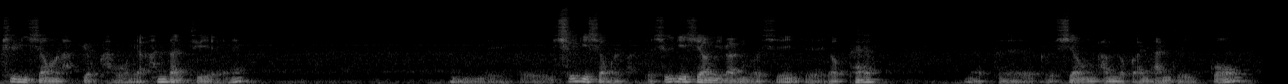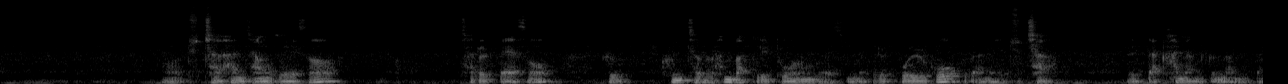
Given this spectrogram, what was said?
필기 시험을 합격하고 약 한 달 뒤에 음, 이제 그 실기 시험을 봤죠. 실기 시험이라는 것이 이제 옆에 옆에 그 시험 감독관이 앉아 있고 어, 주차한 장소에서 차를 빼서 그 근처를 한 바퀴를 도는 거였습니다. 그리고 돌고 그 다음에 주차를 딱 하면 끝납니다.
